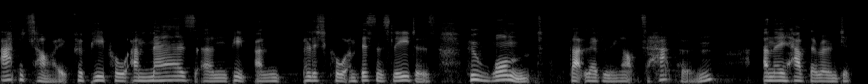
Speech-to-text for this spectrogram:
appetite for people and mayors and, pe- and political and business leaders who want that levelling up to happen and they have their own de-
